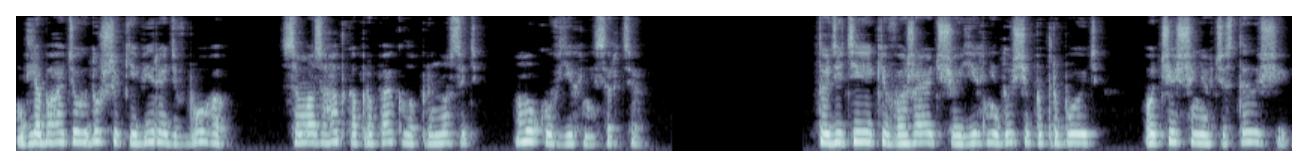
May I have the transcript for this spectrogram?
Для багатьох душ, які вірять в Бога, сама згадка про пекло приносить муку в їхні серця. Тоді ті, які вважають, що їхні душі потребують очищення в чистилищі,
